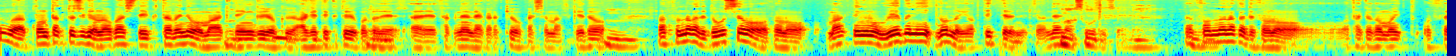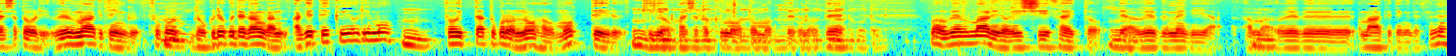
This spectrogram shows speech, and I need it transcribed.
要はコンタクト事業を伸ばしていくためにもマーケティング力上げていくということで、うん、えー、昨年代から強化してますけど、うん、まあ、その中でどうしてもそのマーケティングもウェブにどんどん寄っていってるんですよね。まあそうですよね。そんな中でその、先ほどもお伝えした通り、ウェブマーケティング、そこを独力でガンガン上げていくよりも、はい、そういったところのノウハウを持っている企業、会社と組もうと思っているので、まあ、ウェブ周りの EC サイトではウェブメディア、まあ、ウェブマーケティングですね、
